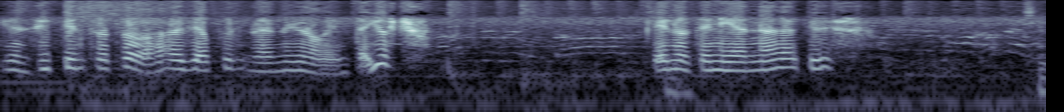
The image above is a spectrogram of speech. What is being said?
y Enrique entró a trabajar ya pues en el año 98, que no tenía nada que ver. Sí.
